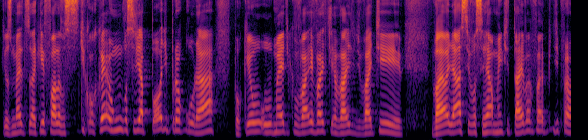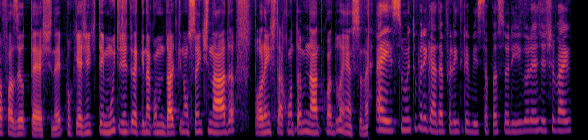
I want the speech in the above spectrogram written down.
que os médicos aqui falam, se sentir qualquer um, você já pode procurar, porque o, o médico vai, vai, vai, vai te vai olhar se você realmente está e vai, vai pedir para fazer o teste, né? Porque a gente tem muita gente aqui na comunidade que não sente nada, porém está contaminado com a doença, né? É isso, muito obrigada pela entrevista, pastor Igor, e a gente vai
